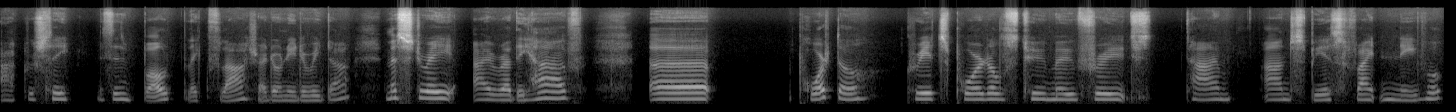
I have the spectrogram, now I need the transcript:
accuracy. This is bolt like Flash. I don't need to read that. Mystery I already have. Uh, portal creates portals to move through time and space fighting evil.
